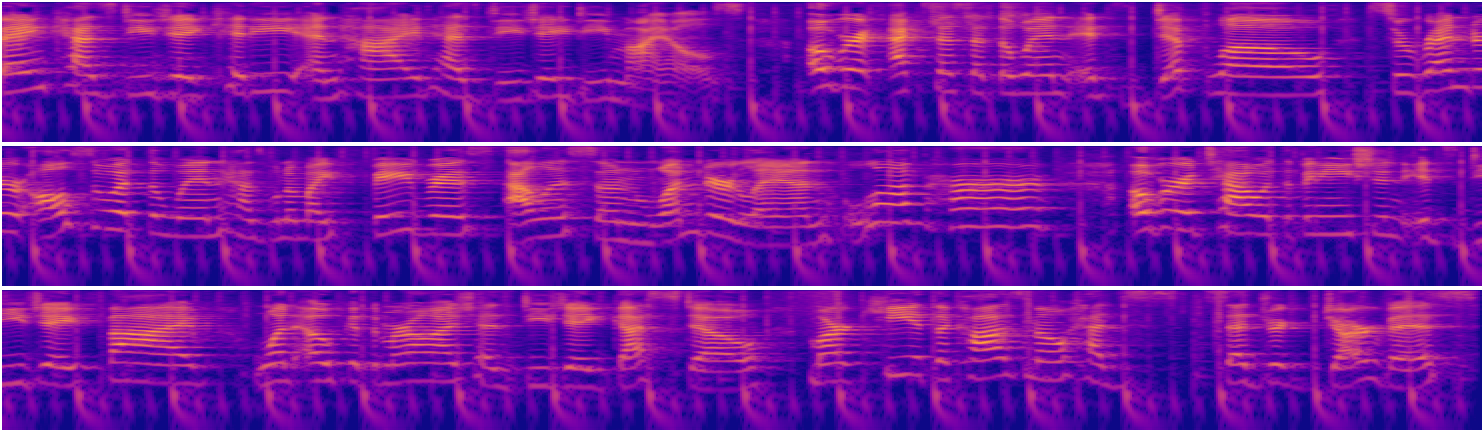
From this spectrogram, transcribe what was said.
Bank has DJ Kitty and Hyde has DJ D Miles. Over at XS at the Wynn, it's Diplo. Surrender, also at the Wynn, has one of my favorites, Alison Wonderland. Love her. Over at Tao at the Venetian, it's DJ 5. One Oak at the Mirage has DJ Gusto. Marquee at the Cosmo has Cedric Gervais.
